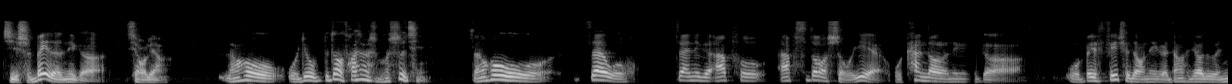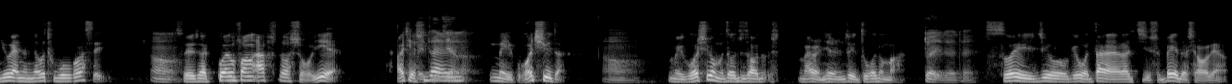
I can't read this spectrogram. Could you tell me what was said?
几十倍的那个销量，然后我就不知道发生了什么事情，然后在我在那个 Apple App Store 首页，我看到了那个我被 feature 到那个当时叫做 New and Noteworthy，嗯。所以在官方 App Store 首页，而且是在美国区的，啊，美国区我们都知道买软件人最多的嘛，对对对，所以就给我带来了几十倍的销量，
